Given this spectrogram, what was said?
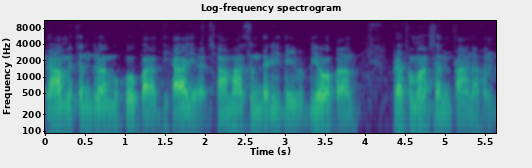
रामचंद्र मुखोपाध्याय श्यामासुंदरी देव्यो प्रथम संतान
